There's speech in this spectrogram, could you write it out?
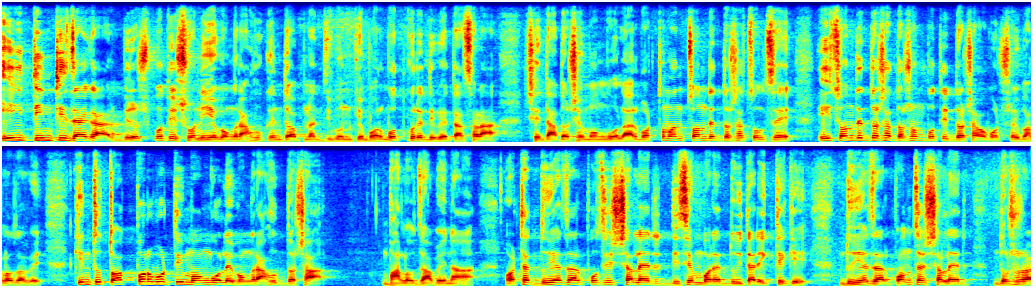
এই তিনটি জায়গার বৃহস্পতি, শনি এবং রাহু কিন্তু আপনার জীবনকে বরবৎ করে দেবে। তাছাড়া সে দ্বাদশে মঙ্গল। আর বর্তমান চন্দ্রের দশা চলছে। এই চন্দ্রের দশা দশমপতির দশা অবশ্যই ভালো যাবে। কিন্তু তৎপরবর্তী মঙ্গল এবং রাহুর দশা ভালো যাবে না। অর্থাৎ দুই হাজার পঁচিশ সালের ডিসেম্বরের দুই তারিখ থেকে দুই হাজার পঞ্চাশ সালের দোসরা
